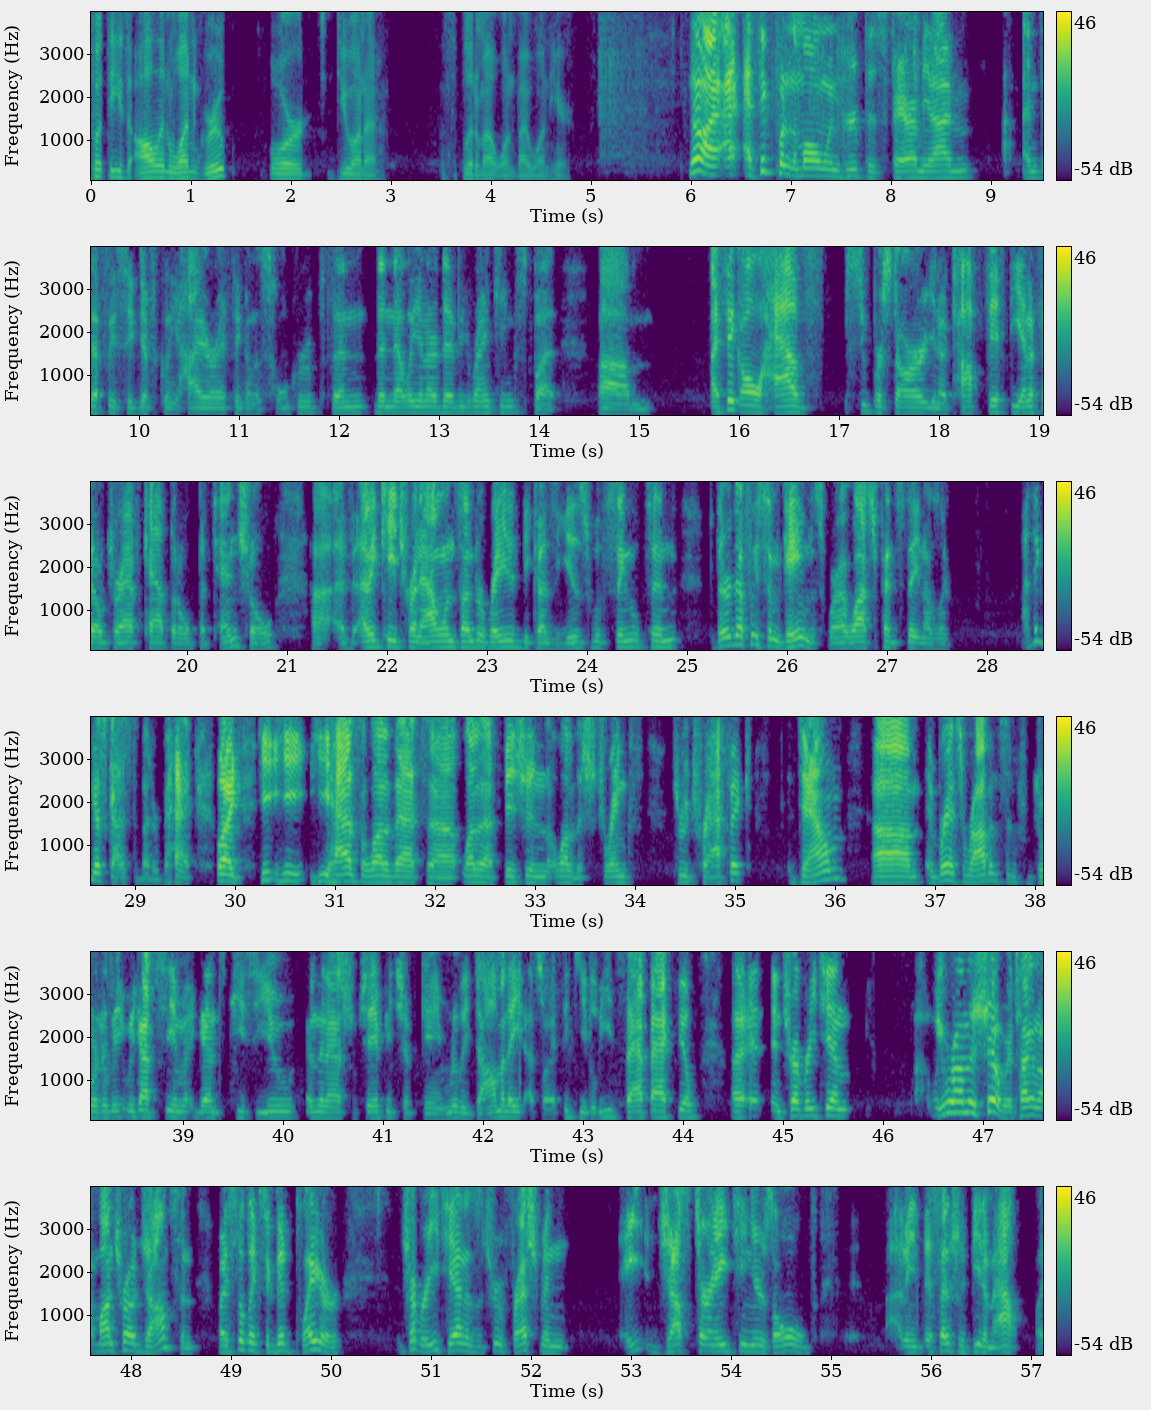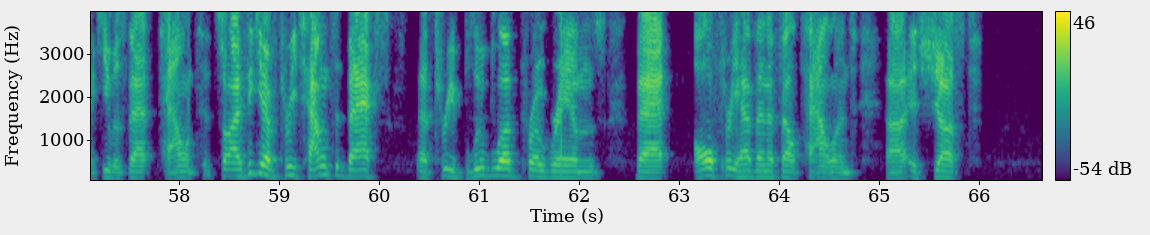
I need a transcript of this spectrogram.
put these all in one group, or do you want to split them out one by one here? No, I, I think putting them all in one group is fair. I mean, I'm I'm definitely significantly higher, I think, on this whole group than than Nelly in our Devy rankings, but um, I think all have superstar, you know, top 50 NFL draft capital potential. Uh, I think Kaytron Allen's underrated because he is with Singleton. But there are definitely some games where I watched Penn State and I was like, I think this guy's the better back. Like he he he has a lot of that uh, a lot of that vision, a lot of the strength through traffic down. Um, and Branson Robinson from Georgia, we, we got to see him against TCU in the national championship game really dominate. So I think he leads that backfield. Uh, and, and, Trevor Etienne, we were on the show. We were talking about Montrell Johnson, but I still think he's a good player. Trevor Etienne is a true freshman, eight, just turned 18 years old. I mean, essentially beat him out. Like he was that talented. So I think you have three talented backs at three blue blood programs that all three have NFL talent. Uh, it's just,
